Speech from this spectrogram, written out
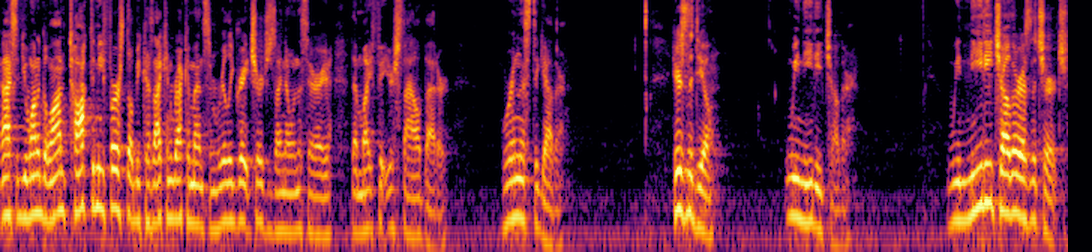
and I said, You want to go on? Talk to me first, though, because I can recommend some really great churches I know in this area that might fit your style better. We're in this together. Here's the deal we need each other. We need each other as the church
